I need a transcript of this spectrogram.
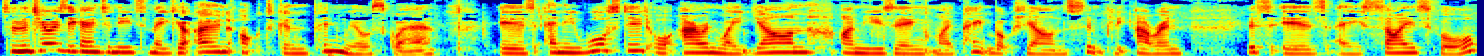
So the materials you're going to need to make your own octagon pinwheel square is any worsted or Aran weight yarn. I'm using my Paintbox yarn Simply Aran. This is a size 4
